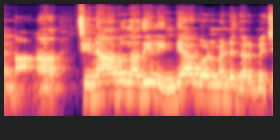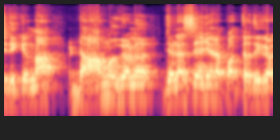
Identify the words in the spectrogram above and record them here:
എന്നാണ്. ചിനാബ് നദിയിൽ ഇന്ത്യ ഗവൺമെന്റ് നിർമ്മിച്ചിരിക്കുന്ന ഡാമുകൾ ജലസേചന പദ്ധതികൾ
